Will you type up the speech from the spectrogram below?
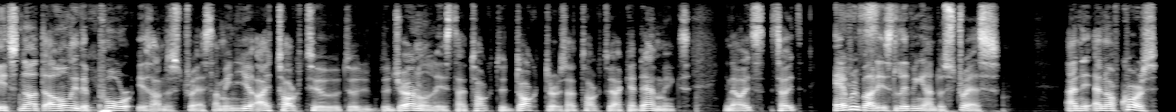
It's not only the yeah. poor is under stress. I mean, you, I talk to to the journalists, I talk to doctors, I talk to academics. You know, it's so it's everybody's yes. living under stress, and and of course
